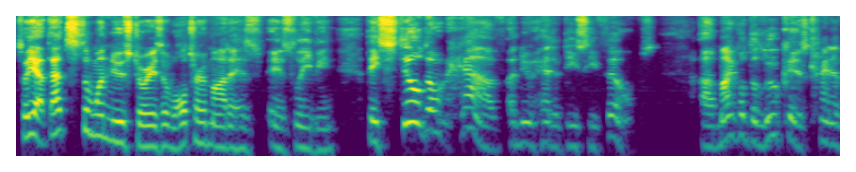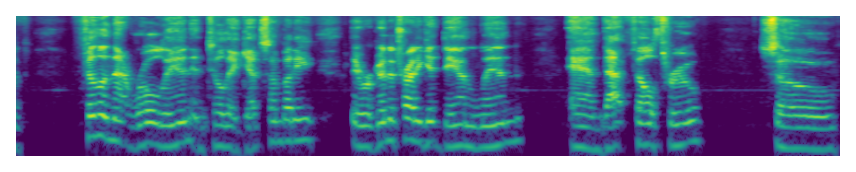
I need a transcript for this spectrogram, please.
so yeah, that's the one news story is that Walter Hamada is is leaving. They still don't have a new head of DC Films. Uh, Michael DeLuca is kind of filling that role in until they get somebody. They were going to try to get Dan Lin, and that fell through. So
